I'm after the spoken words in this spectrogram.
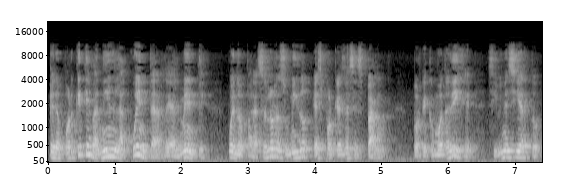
Pero ¿por qué te banean la cuenta realmente? Bueno, para hacerlo resumido es porque es spam. Porque como te dije, si bien es cierto,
